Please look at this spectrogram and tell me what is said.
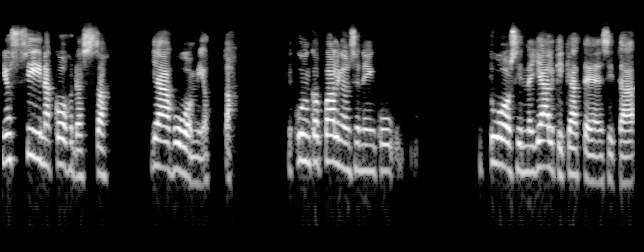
Jos siinä kohdassa jää huomiotta, niin kuinka paljon se niin kuin tuo sinne jälkikäteen sitä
